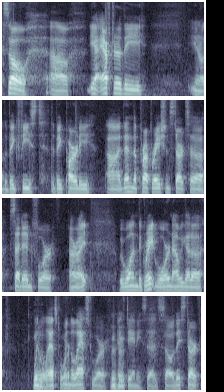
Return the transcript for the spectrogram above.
So, uh, yeah, after the, you know, the big feast, the big party, uh, then the preparations start to set in for. All right, we won the Great War. Now we gotta Win know, the last war. Win the last war, as Danny says. So they start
